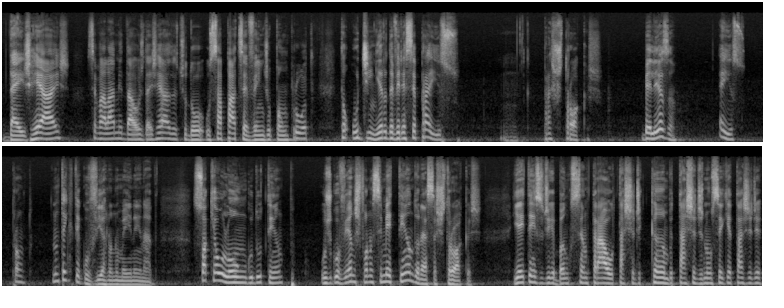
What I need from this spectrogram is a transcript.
10 reais. Você vai lá, me dá os 10 reais, eu te dou o sapato, você vende o pão pro outro. Então, o dinheiro deveria ser para isso. Para as trocas. Beleza? É isso. Pronto. Não tem que ter governo no meio nem nada. Só que ao longo do tempo, os governos foram se metendo nessas trocas. E aí tem isso de Banco Central, taxa de câmbio, taxa de não sei o que, taxa de.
